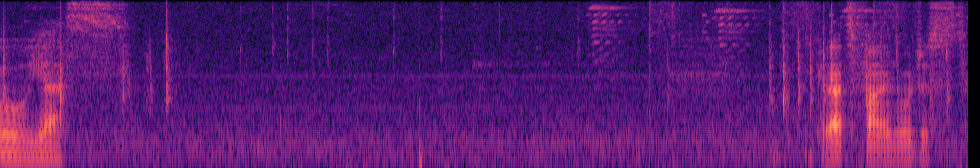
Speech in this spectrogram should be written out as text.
Oh, yes. Okay, that's fine. We'll just...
